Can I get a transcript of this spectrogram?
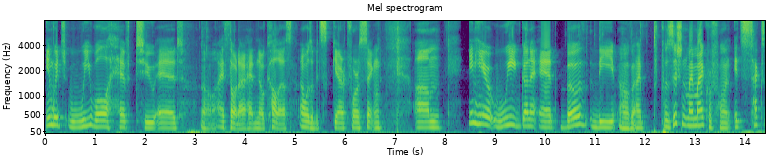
in which we will have to add, oh, I thought I had no colors. I was a bit scared for a second. Um, in here, we're gonna add both the, oh, I positioned my microphone. It sucks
